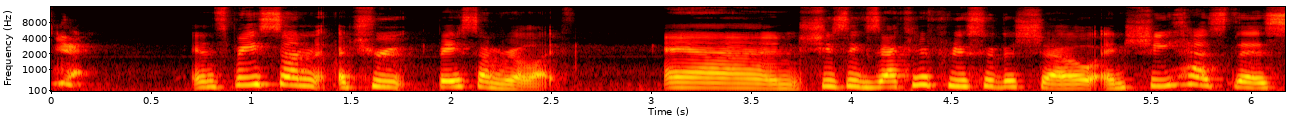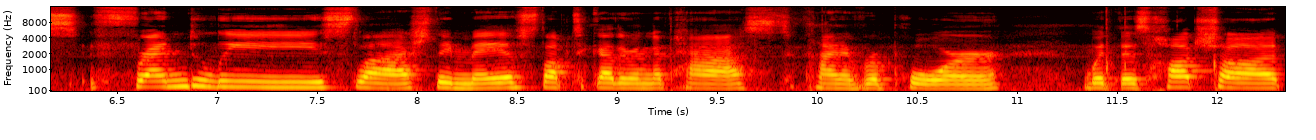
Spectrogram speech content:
yeah. and it's based on a true based on real life and she's the executive producer of the show and she has this friendly slash they may have slept together in the past kind of rapport with this hotshot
